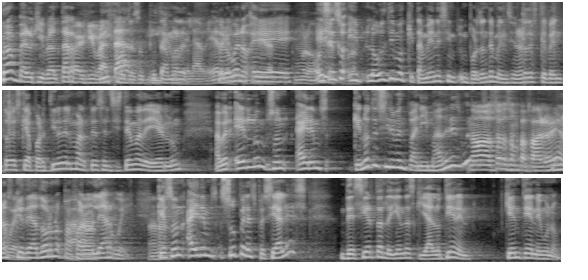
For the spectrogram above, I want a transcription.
Pero Gibraltar. El Gibraltar. Hijos de su puta madre. verga, Pero bueno, eh, ¿Cómo lo es eso. Y lo último que también es im- importante mencionar de este evento es que a partir del martes el sistema de Heirloom. A ver, Heirloom son items que no te sirven para ni madres, güey. No, solo son para farolear, No, güey. que de adorno para farolear, güey. Que son items súper especiales de ciertas leyendas que ya lo tienen. ¿Quién tiene uno?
